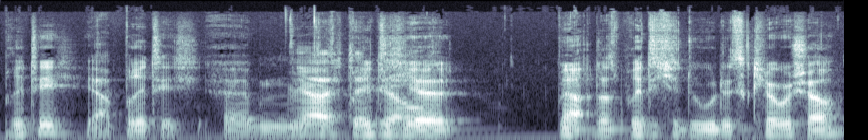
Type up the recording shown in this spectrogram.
britisch? Ja, britisch. Ähm, ja, das britische, ja, das britische Duo Disclosure.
